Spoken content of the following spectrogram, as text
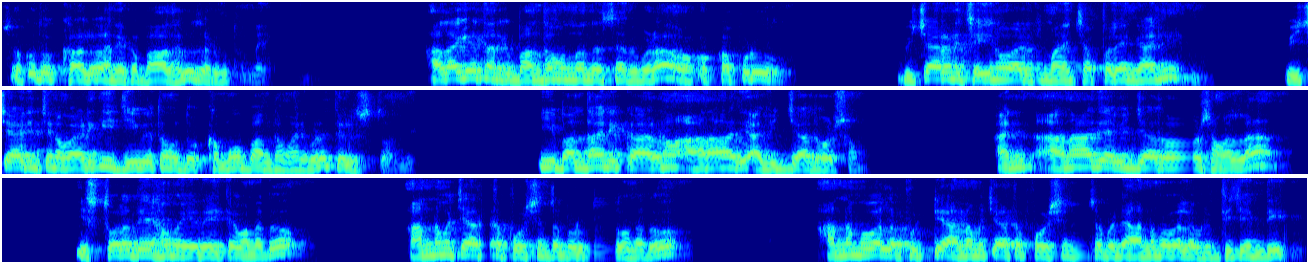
సుఖదుఖాలు అనేక బాధలు జరుగుతున్నాయి. అలాగే తనకి బంధం ఉందన్నది కూడా ఒక్కొక్కప్పుడు విచారణ చేయని వాడికి మనం చెప్పలేం కానీ విచారించిన వాడికి జీవితం దుఃఖము బంధం అని కూడా తెలుస్తుంది. ఈ బంధానికి కారణం అనాది అవిద్యా దోషం. అని అనాది అవిద్యా దోషం వల్ల ఈ స్థూల దేహం ఏదైతే ఉన్నదో అన్నము చేత పోషించబడుతున్నదో అన్నము వల్ల పుట్టి అన్నము చేత పోషించబడి అన్నము వల్ల వృద్ధి చెంది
